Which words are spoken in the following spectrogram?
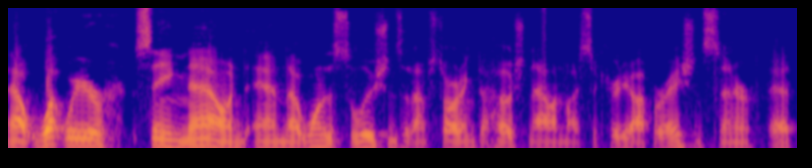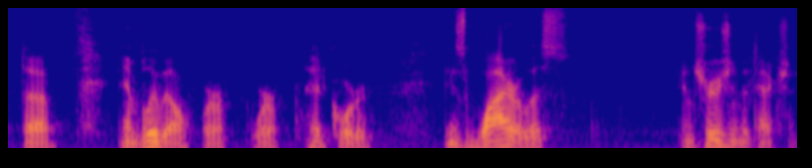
Now, what we're seeing now, and, and uh, one of the solutions that I'm starting to host now in my Security Operations Center at uh, in Bluebell, where we're headquartered, is wireless intrusion detection.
